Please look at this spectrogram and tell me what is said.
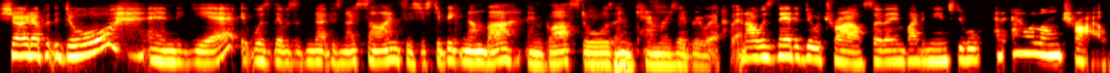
Showed up at the door, and yeah, it was there was no there's no signs. There's just a big number and glass doors and cameras everywhere. And I was there to do a trial, so they invited me in to do an hour long trial.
